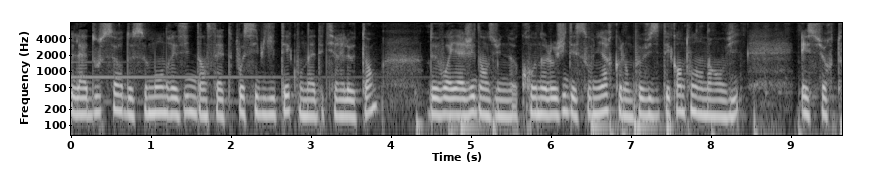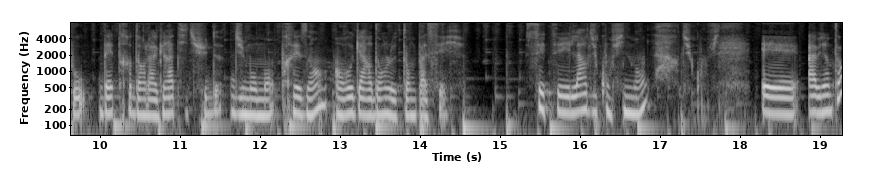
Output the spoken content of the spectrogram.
La douceur de ce monde réside dans cette possibilité qu'on a d'étirer le temps, de voyager dans une chronologie des souvenirs que l'on peut visiter quand on en a envie, et surtout d'être dans la gratitude du moment présent en regardant le temps passer. C'était l'art du confinement. L'art du confinement. Et à bientôt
